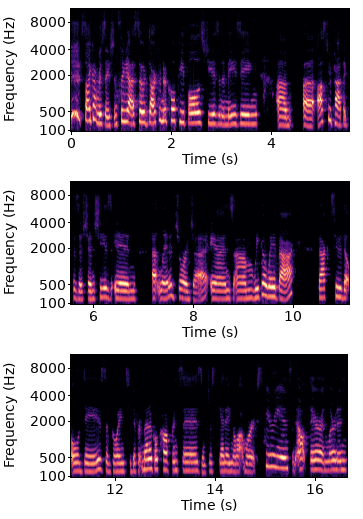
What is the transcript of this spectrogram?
side conversation. So, yeah. So, Dr. Nicole Peoples, she is an amazing um, uh, osteopathic physician. She is in Atlanta, Georgia, and um, we go way back, back to the old days of going to different medical conferences and just getting a lot more experience and out there and learning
